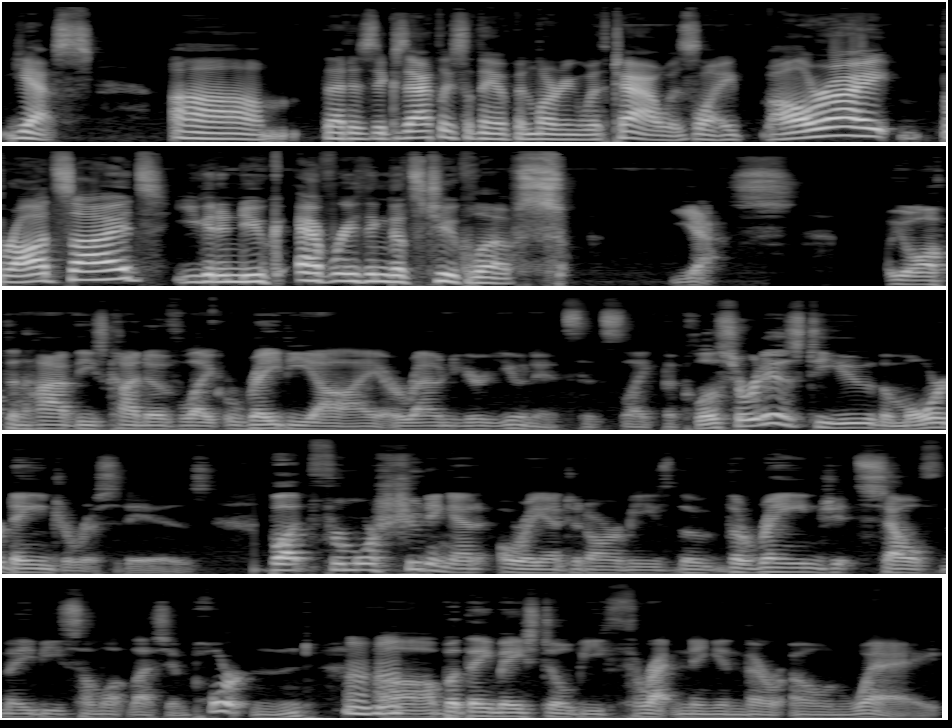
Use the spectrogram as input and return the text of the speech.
Yes. Um, that is exactly something I've been learning with Tau. Is like, all right, broadsides, you get to nuke everything that's too close. Yes. You often have these kind of like radii around your units. It's like the closer it is to you, the more dangerous it is. But for more shooting oriented armies, the, the range itself may be somewhat less important, Mm-hmm. uh, but they may still be threatening in their own way.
